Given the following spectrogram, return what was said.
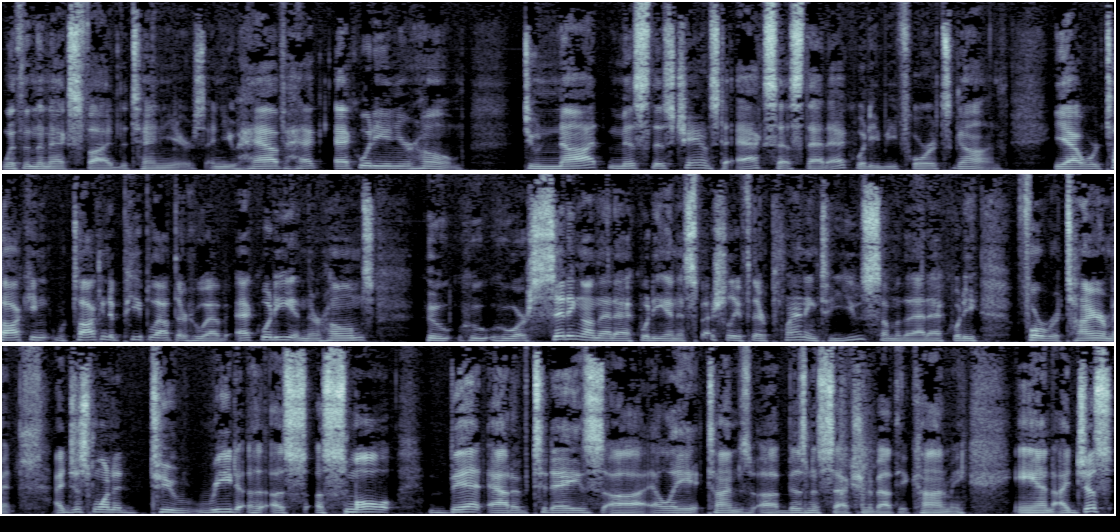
within the next five to 10 years and you have hec- equity in your home, do not miss this chance to access that equity before it's gone. Yeah, we're talking we're talking to people out there who have equity in their homes who, who, who are sitting on that equity, and especially if they're planning to use some of that equity for retirement. I just wanted to read a, a, a small bit out of today's uh, LA Times uh, business section about the economy, and I just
